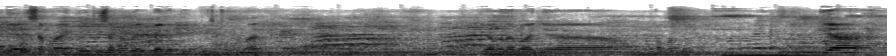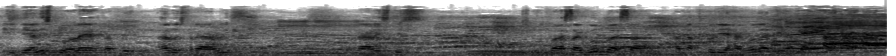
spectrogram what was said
idealis sama egois itu sama beda, beda tipis cuman yang namanya apa tuh? Ya idealis boleh tapi harus realis. Realistis. Bahasa gue bahasa anak kuliah gue kan ya. Anak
